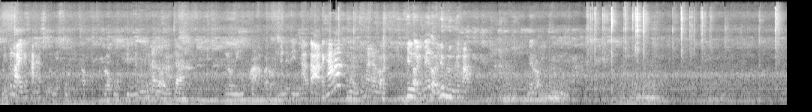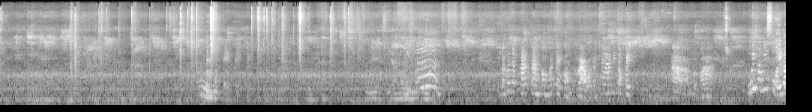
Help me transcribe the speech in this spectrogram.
ไม่เป็นไรนะคะสวยไม่สวยครับเราหัวกินนะอร่อยจ้าเราเน้นความอร่อยไม่ได้เน้นหน้าตานะคะอร่อยก็ไม่อร่อยไม่อร่อยไม่อร่อยเรื่องนึงนะคะไม่อร่อยเรื่องนึงค่ะโอ้แตกแตกแตก อร่อยมาก แล้วก็จะพักตามความเข้าใจของเรานะคะ ไม่ต้องไป อ่าแบบว่า อุ้ยทำไม่สวยเล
